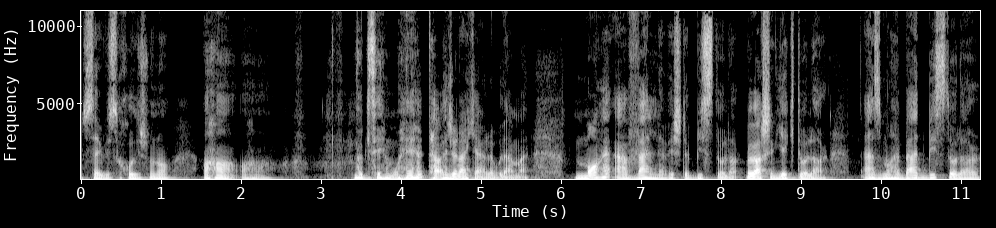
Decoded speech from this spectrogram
سرویس خودشون رو آها آها. نکته مهم توجه نکرده بودم من. ماه اول نوشته 20 دلار. ببخشید یک دلار. از ماه بعد 20 دلار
